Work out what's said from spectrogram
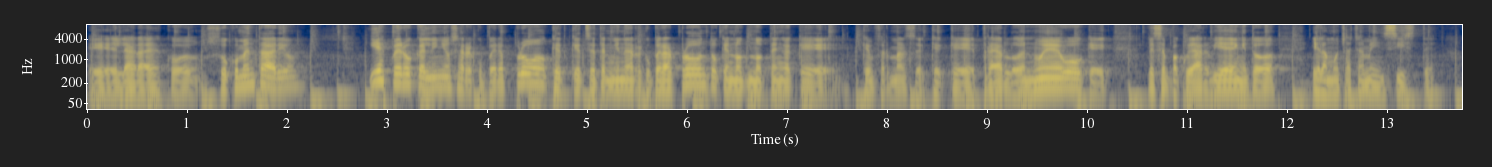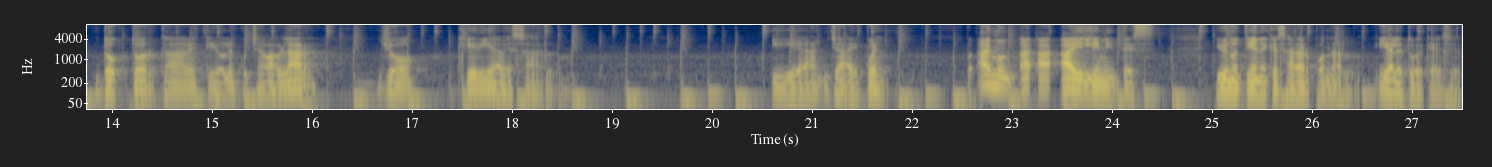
Eh, le agradezco su comentario. Y espero que el niño se recupere pronto, que, se termine de recuperar pronto, que no, tenga que, enfermarse, que, que, traerlo de nuevo, que le sepa cuidar bien y todo. Y la muchacha me insiste, doctor, cada vez que yo lo escuchaba hablar, yo quería besarlo. Y ya, y pues, hay, hay límites y uno tiene que saber ponerlo. Y ya le tuve que decir,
